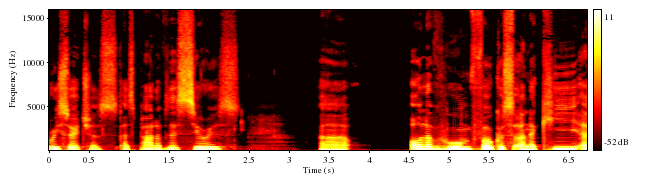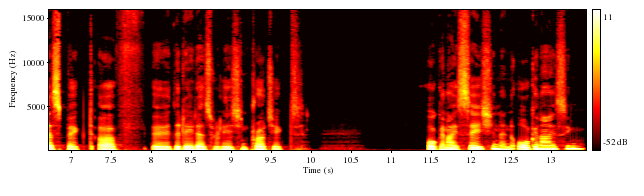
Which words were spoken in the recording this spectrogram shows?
researchers as part of this series, uh, all of whom focus on a key aspect of uh, the Data as Relation project organization and organizing,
